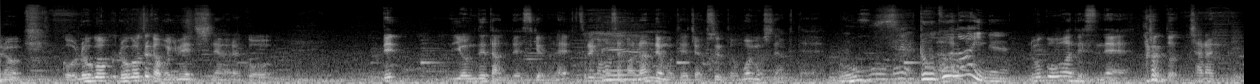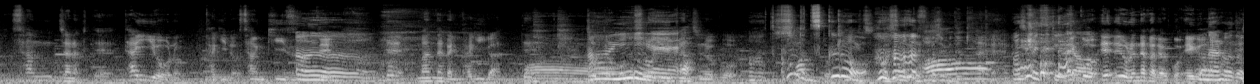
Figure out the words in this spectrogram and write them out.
のこうロゴロゴとかもイメージしながらこうで呼んでたんですけどね。それがまさか何年も定着すると思いもしなくて。ロゴね。ロゴないね。ロゴはですねちょっとチャラく3じゃなくて太陽の鍵の3キーズってで真ん中に鍵があってそういう感じのこうあ、今度作ろう。初めて聞いた。こうえ俺の中ではこう絵が一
